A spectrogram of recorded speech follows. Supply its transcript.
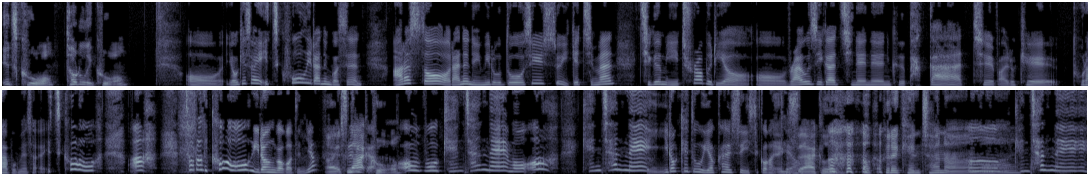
It's cool. Totally cool. 어, 여기서의 it's cool이라는 것은 알았어 라는 의미로도 쓰일 수 있겠지만 지금 이 트러블이요, 어, 라우지가 지내는 그 바깥을 막 이렇게 돌아보면서 it's cool, 아, totally cool 이런 거거든요. 아, it's not cool. 어, 뭐 괜찮네, 뭐, 어, 괜찮네 이렇게도 의역할 수 있을 것 같아요. Exactly. 어, 그래 괜찮아. 어, 뭐. 괜찮네.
